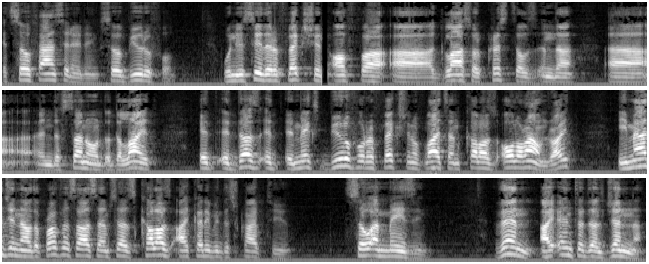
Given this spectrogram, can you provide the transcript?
it's so fascinating, so beautiful. When you see the reflection of uh, uh, glass or crystals in the uh, in the sun or the, the light, it, it does it, it makes beautiful reflection of lights and colors all around, right? Imagine now the Prophet says, colors I can't even describe to you. So amazing. Then I entered Al Jannah,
